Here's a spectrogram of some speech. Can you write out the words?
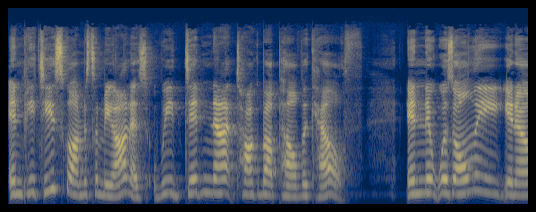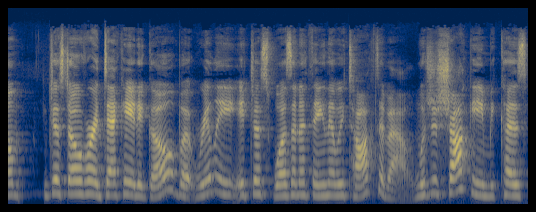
in PT school, I'm just gonna be honest, we did not talk about pelvic health. And it was only, you know, just over a decade ago, but really it just wasn't a thing that we talked about, which is shocking because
